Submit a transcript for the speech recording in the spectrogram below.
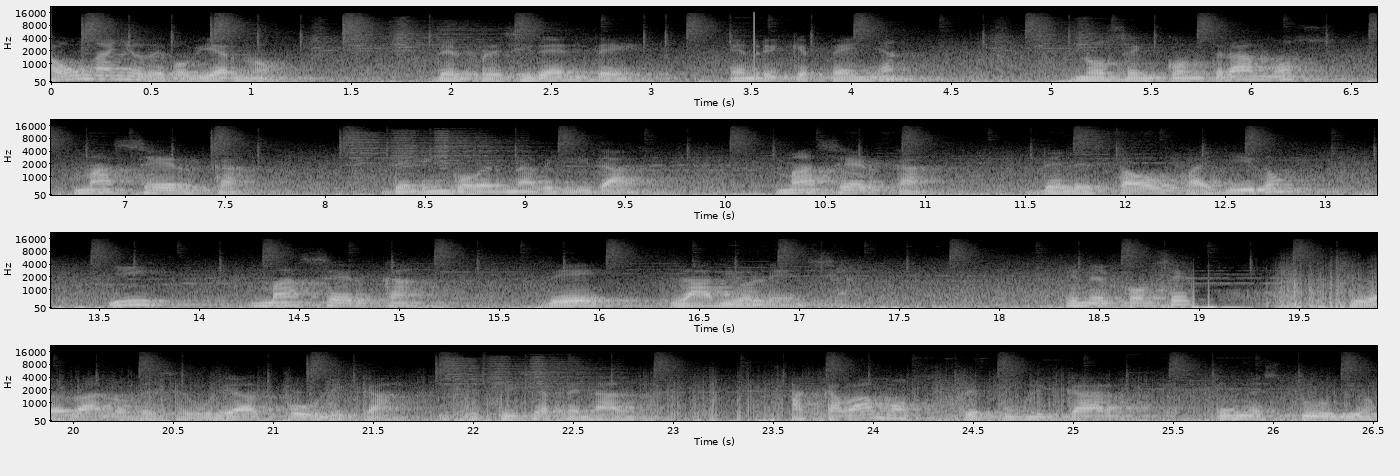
A un año de gobierno del presidente Enrique Peña, nos encontramos más cerca de la ingobernabilidad, más cerca del Estado fallido y más cerca de la violencia. En el Consejo Ciudadano de Seguridad Pública y Justicia Penal acabamos de publicar un estudio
